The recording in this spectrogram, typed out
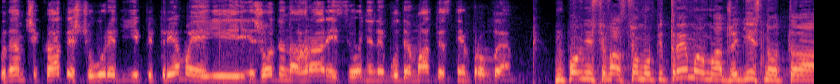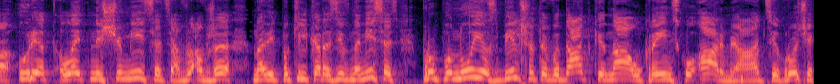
будемо чекати, що уряд її підтримує, і жоден аграрій сьогодні не буде мати з тим проблем. Ми повністю вас в цьому підтримуємо, адже дійсно от, е, уряд ледь не щомісяця, а вже навіть по кілька разів на місяць пропонує збільшити видатки на українську армію. А ці гроші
